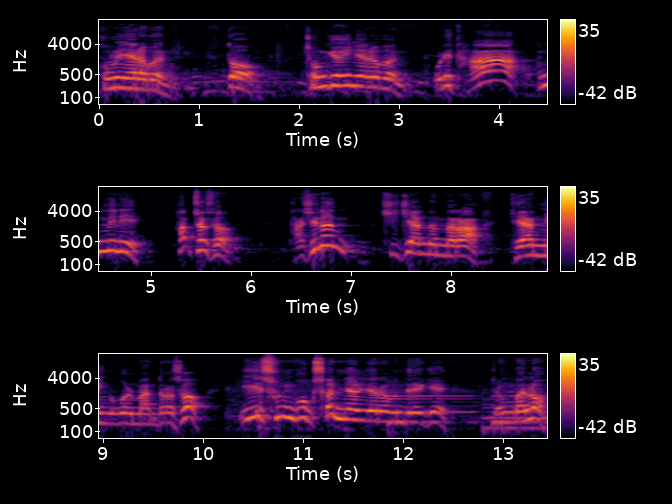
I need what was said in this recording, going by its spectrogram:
국민 여러분 또 종교인 여러분 우리 다 국민이 합쳐서 다시는 지지 않는 나라 대한민국을 만들어서 이 순국 선열 여러분들에게 정말로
